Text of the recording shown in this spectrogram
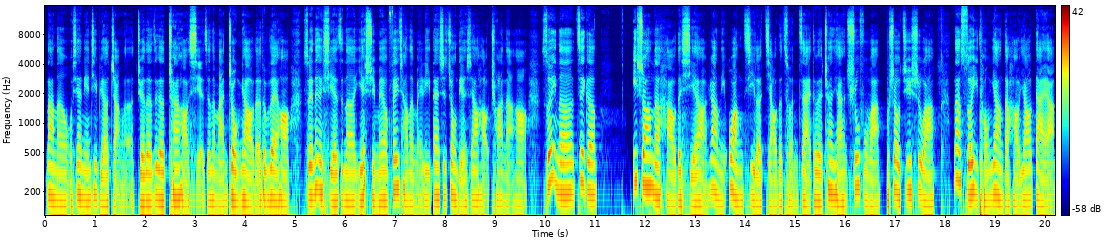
那呢，我现在年纪比较长了，觉得这个穿好鞋真的蛮重要的，对不对哈？所以那个鞋子呢，也许没有非常的美丽，但是重点是要好穿呐哈。所以呢，这个。一双呢好的鞋啊，让你忘记了脚的存在，对不对？穿起来很舒服嘛，不受拘束啊。那所以同样的好腰带啊，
